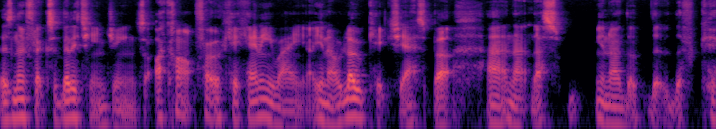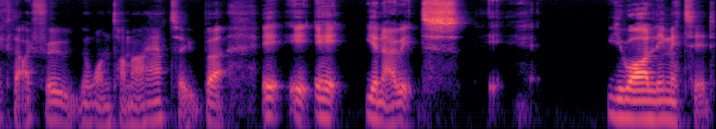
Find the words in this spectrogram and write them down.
there's no flexibility in jeans. I can't throw a kick anyway. You know, low kicks, yes, but uh, and that that's you know the, the the kick that I threw the one time I had to. But it it, it you know it's it, you are limited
